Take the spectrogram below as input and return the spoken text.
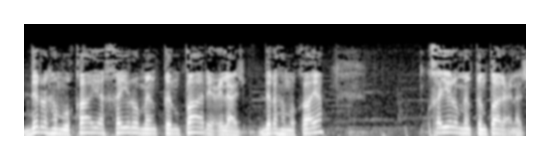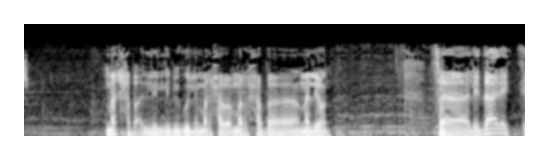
درهم وقاية خير من قنطار علاج. درهم وقاية خير من قنطار علاج. مرحبا اللي بيقول لي مرحبا مرحبا مليون. فلذلك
